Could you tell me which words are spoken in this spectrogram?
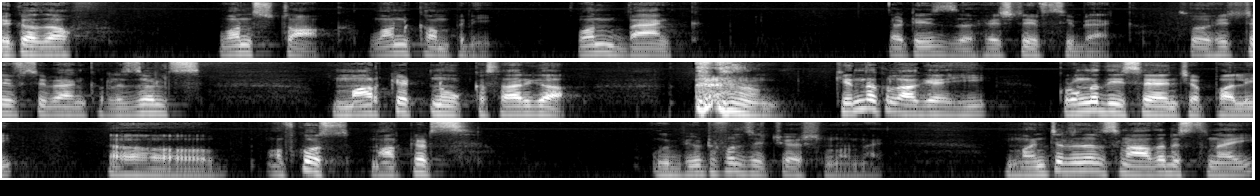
Because of one stock one company one bank that is HDFC bank so HDFC bank results మార్కెట్ను ఒక్కసారిగా కిందకు లాగాయి కృంగదీశాయని చెప్పాలి. ఆఫ్కోర్స్ మార్కెట్స్ బ్యూటిఫుల్ సిచ్యువేషన్లో ఉన్నాయి. మంచి రిజల్ట్స్ని ఆదరిస్తున్నాయి.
